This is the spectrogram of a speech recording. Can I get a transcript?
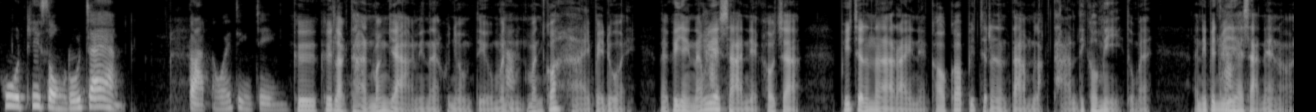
ผู้ที่ทรงรู้แจ้งตรัสเอาไว้จริง ๆ คือคือหลักฐานบางอย่างนี่นะคุณโยมติ๋วมันมันก็หายไปด้วยแต่คืออย่างนักวิทยาศาสตร์เนี่ยเขาจะพิจารณาอะไรเนี่ยเขาก็พิจารณาตามหลักฐานที่เขามีถูกไหมอันนี้เป็นวิทยาศาสตร์แน่นอน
